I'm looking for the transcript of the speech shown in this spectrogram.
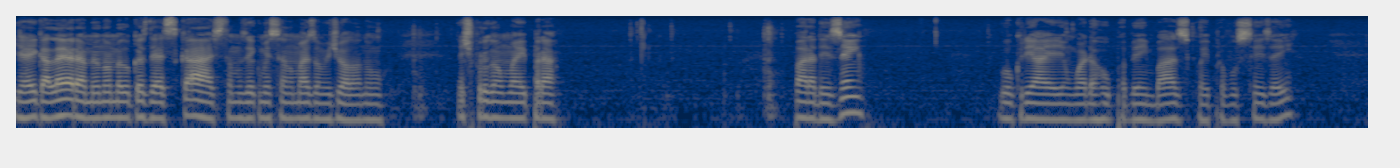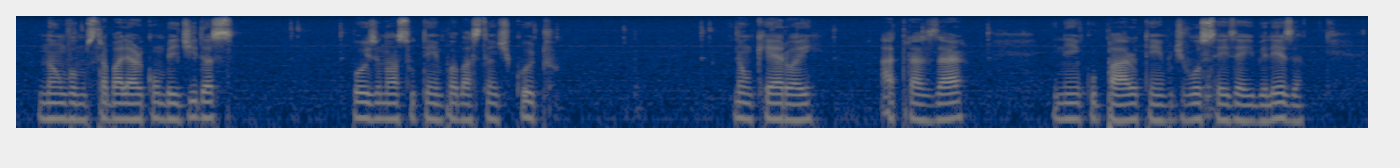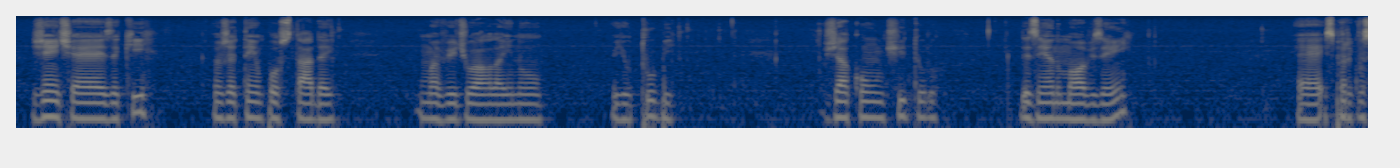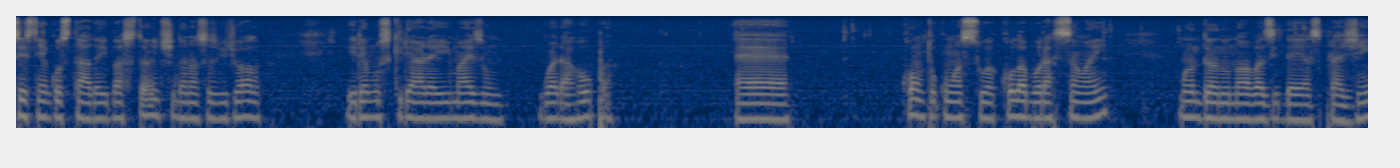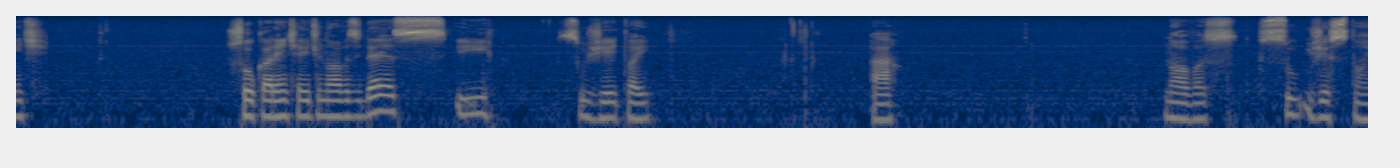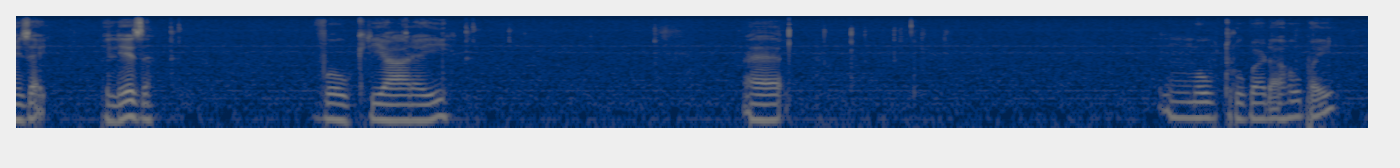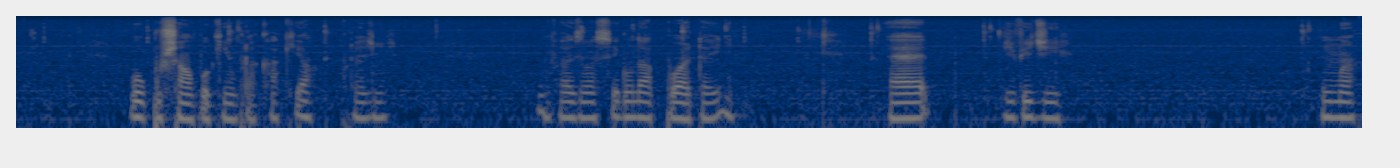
E aí galera, meu nome é Lucas DSK, estamos aí começando mais um vídeo lá no neste programa aí para para desenho. Vou criar aí um guarda-roupa bem básico aí para vocês aí. Não vamos trabalhar com medidas, pois o nosso tempo é bastante curto. Não quero aí atrasar e nem ocupar o tempo de vocês aí, beleza? Gente, é esse aqui eu já tenho postado aí uma videoaula aí no YouTube já com um título desenhando móveis aí é, espero que vocês tenham gostado aí bastante da nossas videoaulas. Iremos criar aí mais um guarda-roupa. É, conto com a sua colaboração aí mandando novas ideias pra gente. Sou carente aí de novas ideias e sujeito aí a novas sugestões aí, beleza? Vou criar aí é, um outro guarda-roupa aí. Vou puxar um pouquinho pra cá aqui, ó, pra gente fazer uma segunda porta aí é dividir uma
